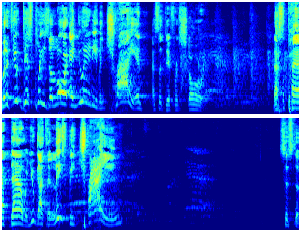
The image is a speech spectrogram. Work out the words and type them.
But if you displease the Lord and you ain't even trying, that's a different story. That's a path downward. You got to at least be trying. Sister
